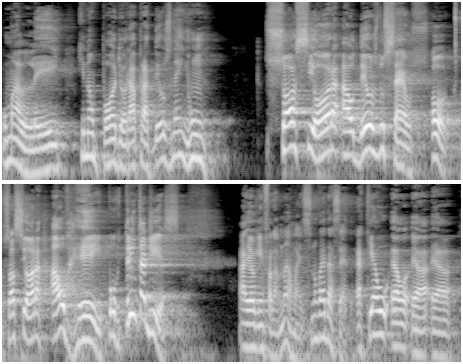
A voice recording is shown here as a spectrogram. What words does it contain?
uma lei que não pode orar para Deus nenhum. Só se ora ao Deus dos céus, ou só se ora ao rei por 30 dias. Aí alguém fala: Não, mas isso não vai dar certo. Aqui é, o, é, a, é, a, é, a,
